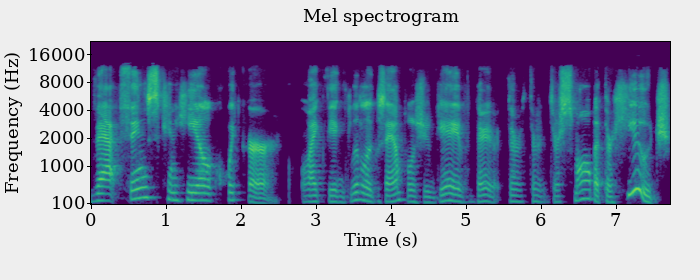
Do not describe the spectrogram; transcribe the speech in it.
that things can heal quicker like the little examples you gave, they're they're they're they're small, but they're huge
